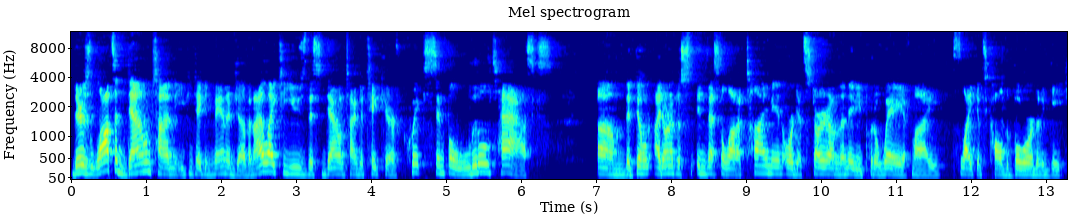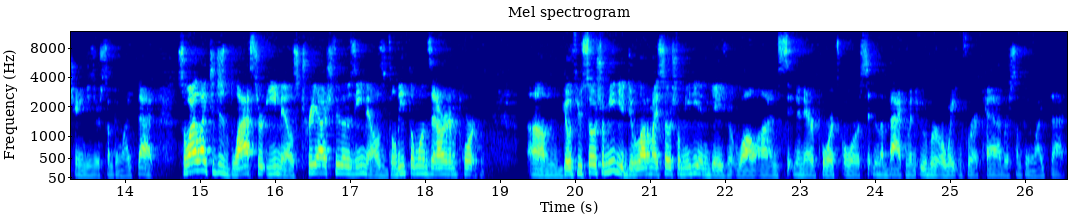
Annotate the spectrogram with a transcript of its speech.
There's lots of downtime that you can take advantage of, and I like to use this downtime to take care of quick, simple, little tasks um, that don't I don't have to invest a lot of time in or get started on them. Maybe put away if my flight gets called aboard or the gate changes or something like that. So I like to just blast through emails, triage through those emails, delete the ones that aren't important. Um, go through social media, do a lot of my social media engagement while I'm sitting in airports or sitting in the back of an Uber or waiting for a cab or something like that.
